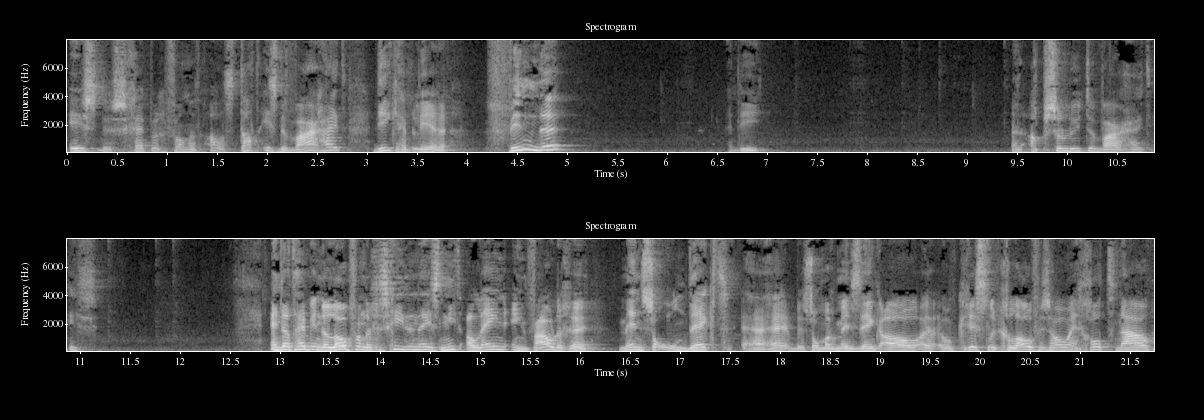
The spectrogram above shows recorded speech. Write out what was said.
is de schepper van het alles. Dat is de waarheid die ik heb leren vinden en die een absolute waarheid is. En dat hebben in de loop van de geschiedenis niet alleen eenvoudige mensen ontdekt. Uh, hè, sommige mensen denken, oh, uh, christelijk geloof en zo en God, nou,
